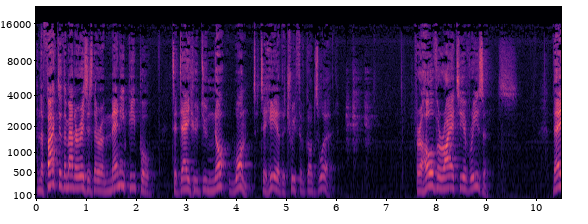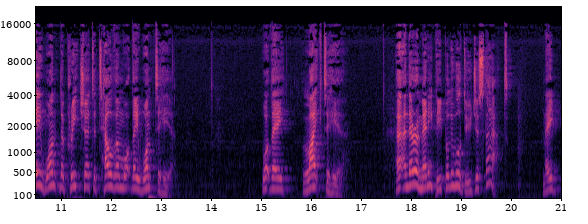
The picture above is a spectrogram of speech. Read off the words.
And the fact of the matter is, is there are many people today who do not want to hear the truth of God's word for a whole variety of reasons. They want the preacher to tell them what they want to hear, what they like to hear. and there are many people who will do just that. Maybe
